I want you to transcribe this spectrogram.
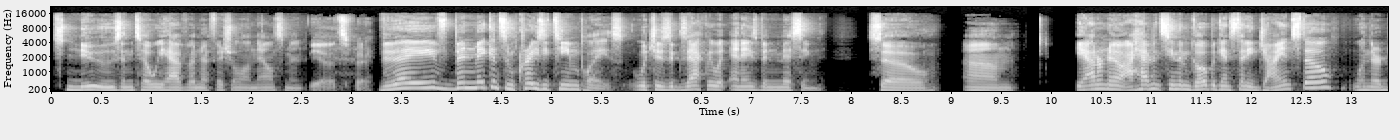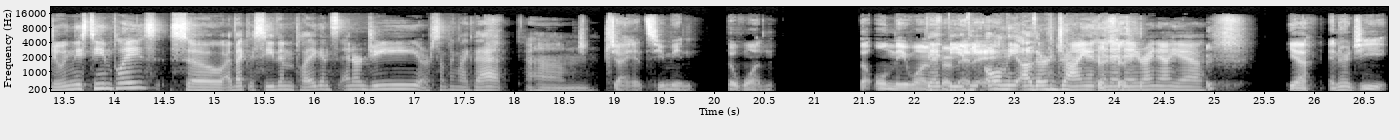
It's news until we have an official announcement. Yeah, that's fair. They've been making some crazy team plays, which is exactly what NA's been missing. So, um, yeah, I don't know. I haven't seen them go up against any giants though when they're doing these team plays. So I'd like to see them play against NRG or something like that. Um, Giants, you mean the one, the only one the, from the, the only other giant in NA right now, yeah. yeah, NRG.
